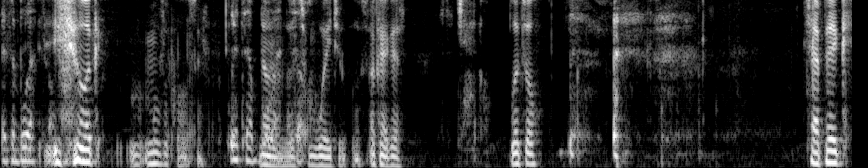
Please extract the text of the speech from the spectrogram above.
it's a Blitzle. You can look. Move it closer. It's a No, no, that's way too close. Okay, good. It's a Jackal. Blitzle. Tepig.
